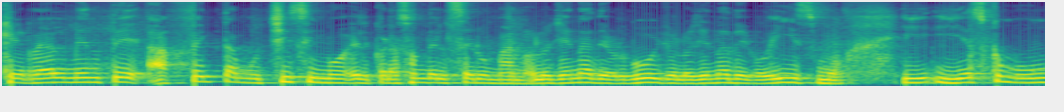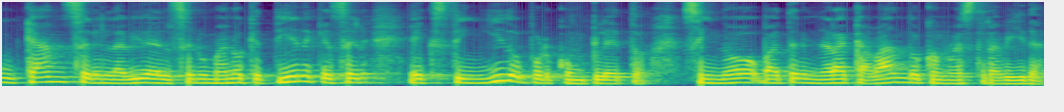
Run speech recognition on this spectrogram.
que realmente afecta muchísimo el corazón del ser humano, lo llena de orgullo, lo llena de egoísmo y, es como un cáncer en la vida del ser humano que tiene que ser extinguido por completo, si no va a terminar acabando con nuestra vida.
